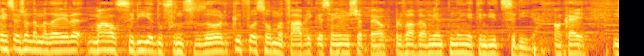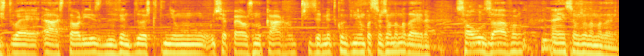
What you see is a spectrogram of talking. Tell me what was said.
em São João da Madeira, mal seria do fornecedor que fosse uma fábrica sem um chapéu que provavelmente nem nem atendido seria, ok? Isto é, há histórias de vendedores que tinham chapéus no carro precisamente quando vinham para São João da Madeira, só usavam em São João da Madeira.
